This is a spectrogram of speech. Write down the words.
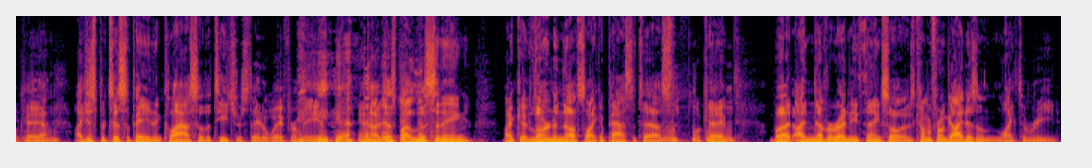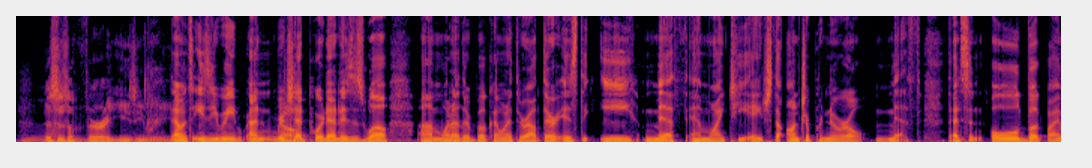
Okay, Mhm. I, I just participated in class, so the teacher stayed away from me, and, and I, just by listening, I could learn enough so I could pass the test. Okay, but I never read anything. So it was coming from a guy who doesn't like to read. This is a very easy read. That one's easy read. And Rich No. Dad Poor Dad is as well. Um, one Right. other book I want to throw out there is the E Myth, M Y T H, the Entrepreneurial Myth. That's an old book by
